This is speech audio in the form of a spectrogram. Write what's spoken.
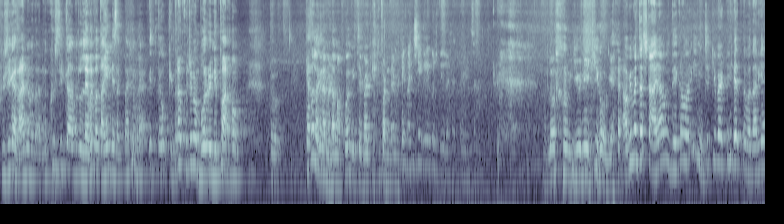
खुशी का राज में बता मैं खुशी का मतलब लेवल बता ही नहीं सकता कि मैं इतना कितना खुश मैं बोल भी नहीं पा रहा हूँ। तो कैसा लग रहा है मैडम आपको नीचे बैठ के पढ़ने में? बच्चे के लिए कुछ भी कर सकता है इंसान। मतलब यूनिक ही हो गया अभी मैं जस्ट आया हूँ देख रहा हूँ अरे नीचे क्यों बैठी है? तो बता रही है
